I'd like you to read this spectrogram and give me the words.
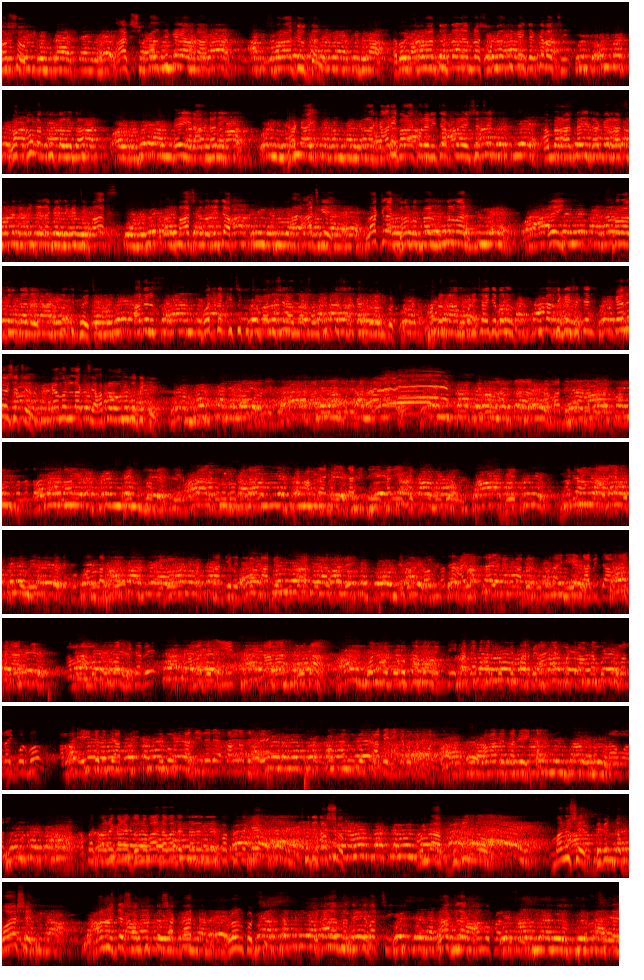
দর্শক, আজ সকাল থেকেই আমরা সরাদি উদ্যানে এবং সরাদি উদ্যানে আমরা সকাল থেকেই দেখতে পাচ্ছি লক্ষ লক্ষ জনতা এই রাজধানী ঢাকায় তারা গাড়ি ভাড়া করে রিজার্ভ করে এসেছেন। আমরা রাজধানী ঢাকার রাজপথে বিভিন্ন এলাকায় দেখেছি বাস এবং বাসগুলো রিজার্ভ। আর আজকে লাখ লাখ ধর্মপ্রাণ মুসলমান এই সরাদ উদ্যানে উপস্থিত হয়েছে। তাদের মধ্যে কিছু কিছু মানুষের আমরা সংক্ষিপ্ত সাক্ষাৎ গ্রহণ করছি। আপনার নাম পরিচয় দিয়ে বলুন, কোথা থেকে এসেছেন, কেন এসেছেন, কেমন লাগছে, আপনার অনুভূতি কি? আমরা এই দাবিতে এখানে এসেছি আমরা হয়েছি তাতে খুব ভালো এবং কাদিয়ানিদেরকে কাবের ঘোষণা করতে হবে এবং সংসদে আইন চাই কাবের ঘোষণা। এই দাবিতে আমরা এখানে আসছি। আমরা মুসলমান হিসাবে আমাদের ঈদ, নামাজ, রোজা অন্য কোনো কাজের ব্যক্তি এটা ব্যবহার করতে পারবে না। একমাত্র আমরা মুসলমানরাই করব। আমরা এই দাবিতে আসছি এবং কাদিনের বাংলাদেশে শুধু সংখ্যালঘু এবং হিসাবে বসবাস করবে। আমাদের দাবি এইটাই। আসসালামু আলাইকুম। আপনাকে অনেক অনেক ধন্যবাদ আমাদের চ্যানেলগুলির পক্ষ থেকে। শুধু দর্শক, আমরা বিভিন্ন মানুষের, বিভিন্ন বয়সের মানুষদের সংক্ষিপ্ত সাক্ষাৎ গ্রহণ করছি। এখানে আমরা দেখতে পাচ্ছি লাখ লাখ ধর্মপ্রাণ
